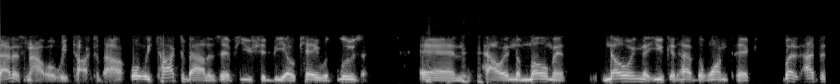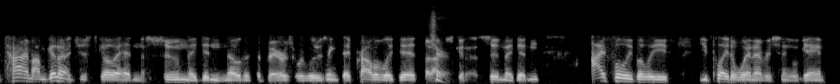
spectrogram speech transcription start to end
that is not what we talked about. What we talked about is if you should be okay with losing and how in the moment, knowing that you could have the one pick. But at the time, I'm going to just go ahead and assume they didn't know that the Bears were losing. They probably did, but Sure. I'm just going to assume they didn't. I fully believe you play to win every single game.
